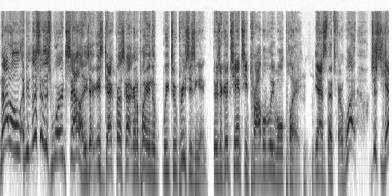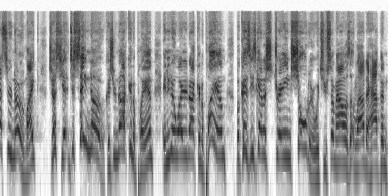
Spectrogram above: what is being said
not only I mean, listen to this word salad. He's like, is Dak Prescott going to play in the Week Two preseason game? There's a good chance he probably won't play. yes, that's fair. What? Just yes or no, Mike? Just yet, just say no because you're not going to play him, and you know why you're not going to play him because he's got a strained shoulder, which you somehow is allowed to happen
